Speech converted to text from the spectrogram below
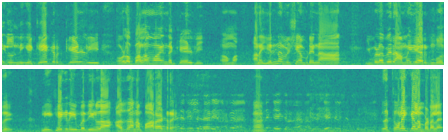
இல்லை நீங்கள் கேட்குற கேள்வி அவ்வளோ பலம் வாய்ந்த கேள்வி. ஆமாம் ஆனால் என்ன விஷயம் அப்படின்னா இவ்வளோ பேர் அமைதியாக இருக்கும்போது நீங்கள் கேட்குறீங்க பார்த்தீங்களா அதுதான் நான் பாராட்டுறேன். இல்ல தொலைக்கலாம் படலை.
